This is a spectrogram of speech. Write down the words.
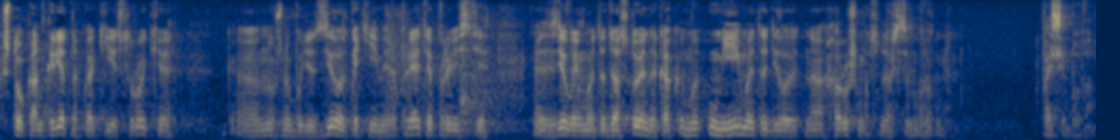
что конкретно, в какие сроки нужно будет сделать, какие мероприятия провести сделаем это достойно, как мы умеем это делать на хорошем государственном уровне. Спасибо вам.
